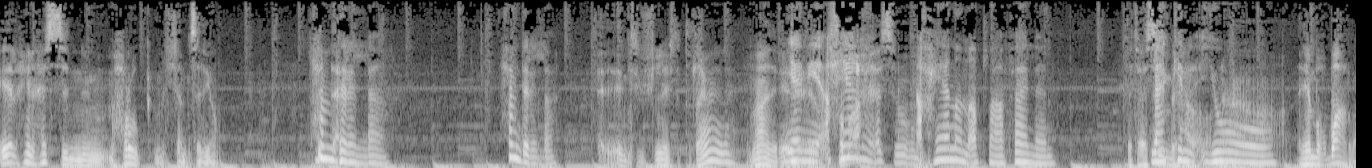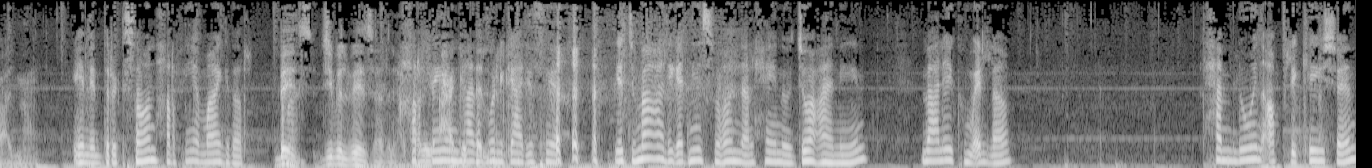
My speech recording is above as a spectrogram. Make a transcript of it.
إلى الحين أحس إني محروق من الشمس اليوم الحمد. لله الحمد لله أنت في ليش تطلعين لا؟ ما أدري يعني أحيانا أحيانا أطلع فعلا تحسين لكن. يو. هي مغبار بعد معه يعني الدركسون حرفيا ما أقدر بيز جيب البيز هذا اللي حرفيا هذا. هو اللي قاعد يصير يا جماعة اللي قاعدين يسمعونا الحين وجوعانين ما عليكم إلا تحملون application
